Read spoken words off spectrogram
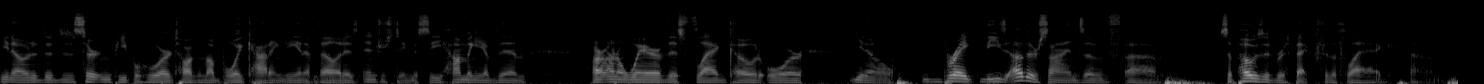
you know, to, to, to certain people who are talking about boycotting the NFL, it is interesting to see how many of them are unaware of this flag code or you know break these other signs of uh, supposed respect for the flag, um,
